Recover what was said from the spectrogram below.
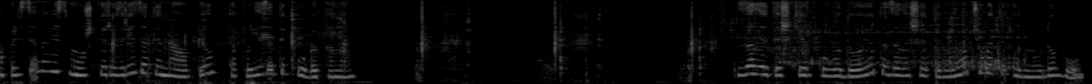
Апельсинові смужки розрізати навпіл та порізати кубиками. Залити шкірку водою та залишити вимочувати одну добу.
